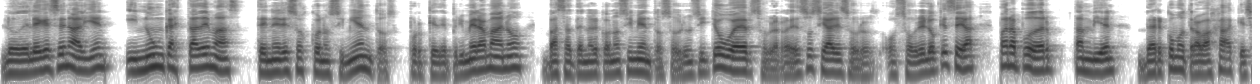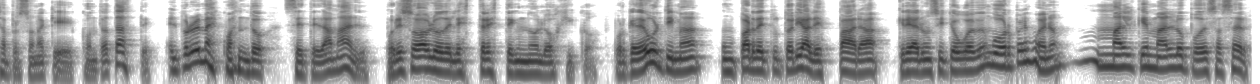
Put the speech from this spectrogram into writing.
lo delegues en alguien y nunca está de más tener esos conocimientos, porque de primera mano vas a tener conocimientos sobre un sitio web, sobre redes sociales o sobre lo que sea, para poder también ver cómo trabaja aquella persona que contrataste. El problema es cuando se te da mal. Por eso hablo del estrés tecnológico. Porque de última, un par de tutoriales para crear un sitio web en WordPress, bueno, mal que mal lo podés hacer.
